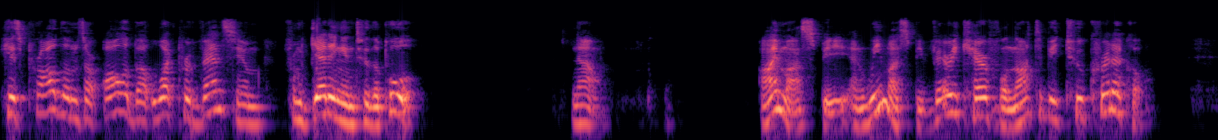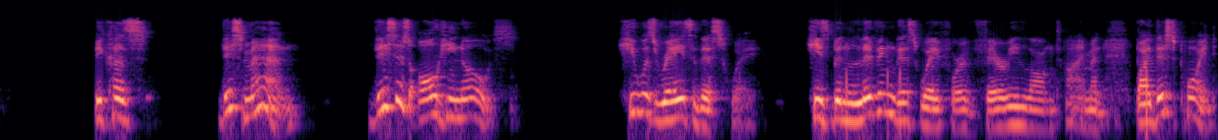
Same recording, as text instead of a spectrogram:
His problems are all about what prevents him from getting into the pool. Now, I must be, and we must be very careful not to be too critical. Because this man, this is all he knows. He was raised this way. He's been living this way for a very long time. And by this point,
